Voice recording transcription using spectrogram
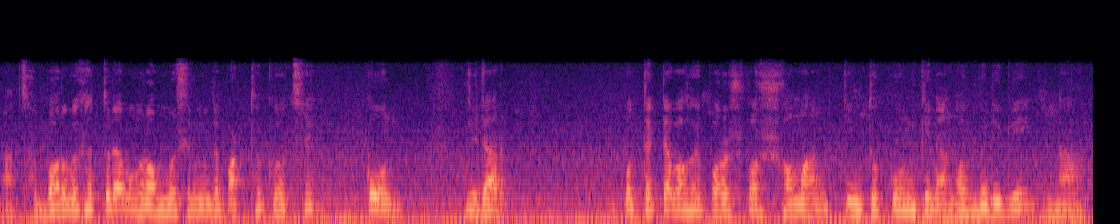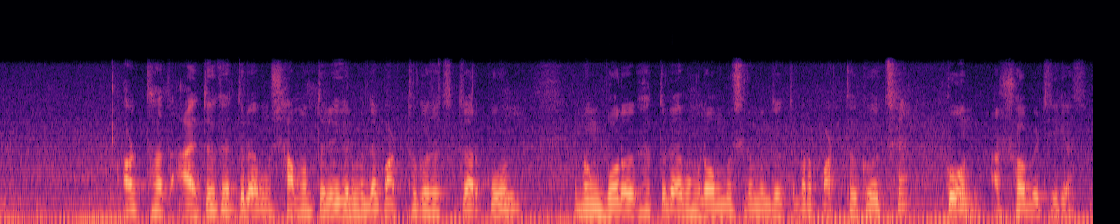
আচ্ছা বর্গক্ষেত্র এবং রম্বসের মধ্যে পার্থক্য হচ্ছে কোন যেটার প্রত্যেকটা বাহুই পরস্পর সমান, কিন্তু কোণ কিনা নব্বই ডিগ্রি না। অর্থাৎ আয়তক্ষেত্র এবং সামান্তরিকের মধ্যে পার্থক্য হচ্ছে তার কোণ এবং বর্গক্ষেত্র এবং রম্বসের মধ্যে তার পার্থক্য হচ্ছে কোণ, আর সবই ঠিক আছে।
